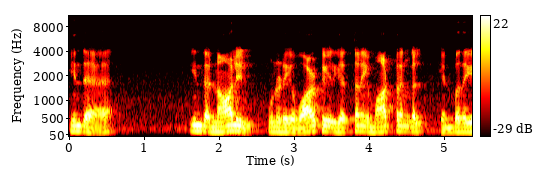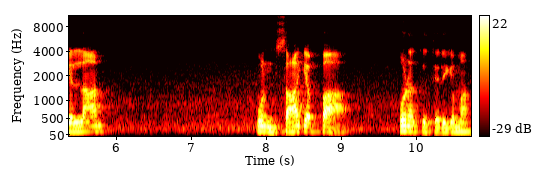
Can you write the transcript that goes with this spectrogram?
இந்த இந்த நாளில் உன்னுடைய வாழ்க்கையில் எத்தனை மாற்றங்கள் என்பதையெல்லாம் உன் சாயப்பா உனக்கு தெரியுமா?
